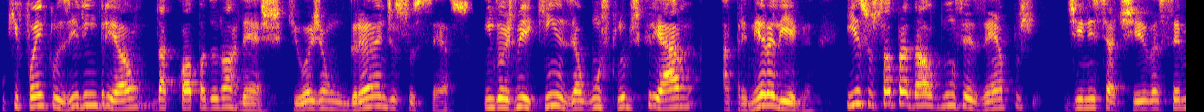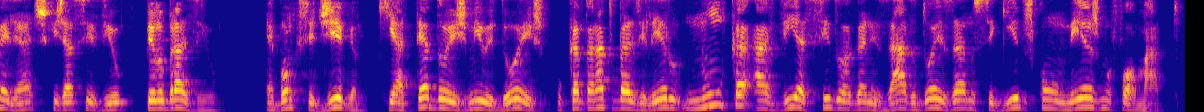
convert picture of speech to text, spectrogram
o que foi inclusive embrião da Copa do Nordeste, que hoje é um grande sucesso. Em 2015, alguns clubes criaram a Primeira Liga. Isso só para dar alguns exemplos de iniciativas semelhantes que já se viu pelo Brasil. É bom que se diga que até 2002 o Campeonato Brasileiro nunca havia sido organizado dois anos seguidos com o mesmo formato.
